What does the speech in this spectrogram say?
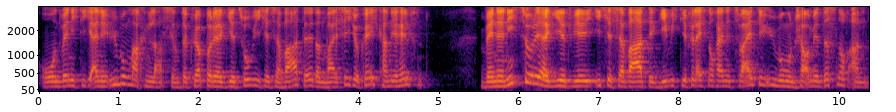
Und wenn ich dich eine Übung machen lasse und der Körper reagiert so, wie ich es erwarte, dann weiß ich, okay, ich kann dir helfen. Wenn er nicht so reagiert, wie ich es erwarte, gebe ich dir vielleicht noch eine zweite Übung und schaue mir das noch an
